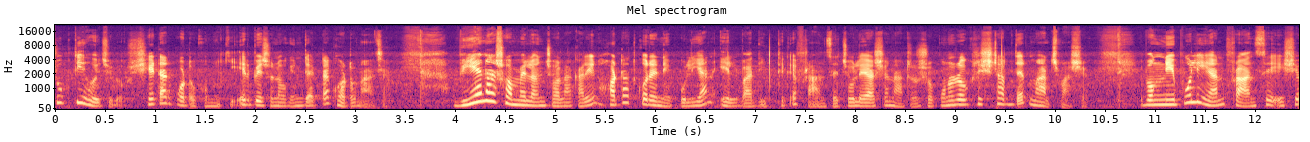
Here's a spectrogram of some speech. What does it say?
চুক্তি হয়েছিল। সেটার পটভূমি কি? এর পেছনেও কিন্তু একটা ঘটনা আছে। ভিয়েনা সম্মেলন চলাকালীন হঠাৎ করে নেপোলিয়ান এলবা দ্বীপ থেকে ফ্রান্সে চলে আসেন আঠারোশো পনেরো খ্রিস্টাব্দের মার্চ মাসে। এবং নেপোলিয়ান ফ্রান্সে এসে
